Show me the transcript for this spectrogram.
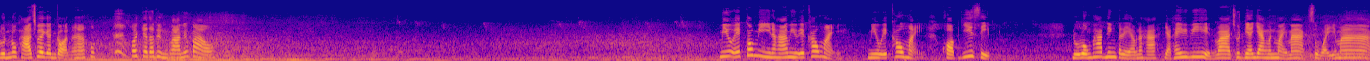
ลุ้นลูกค้าช่วยกันก่อนนะคะว่าแกจะถึงร้านหรือเปล่า มิวเอ็กก็มีนะคะมิวเอ็กเข้าใหม่มิวเอ็กเข้าใหม่ ขอบ 20 หนูลงภาพนิ่งไปแล้วนะคะ อยากให้พี่ๆเห็นว่าชุดนี้ยยางมันใหม่มาก สวยมาก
